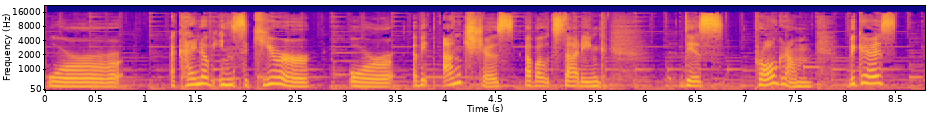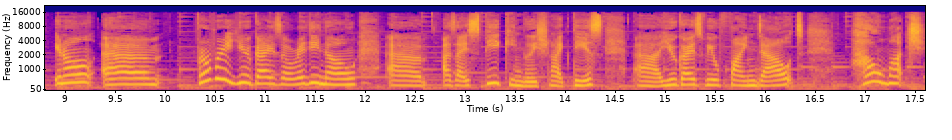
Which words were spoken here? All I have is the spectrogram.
or a kind of insecure or a bit anxious about starting this program because, you know, um, probably you guys already know uh, as I speak English like this, uh, you guys will find out how much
